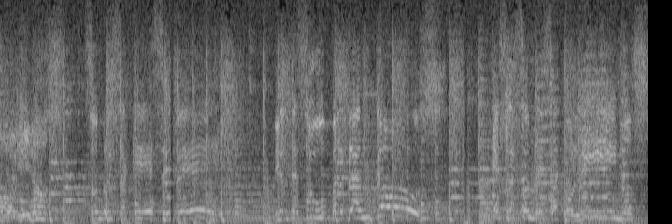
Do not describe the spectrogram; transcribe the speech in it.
Colinos, sonrisa que se ve, dientes super blancos, es la sonrisa Colinos.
